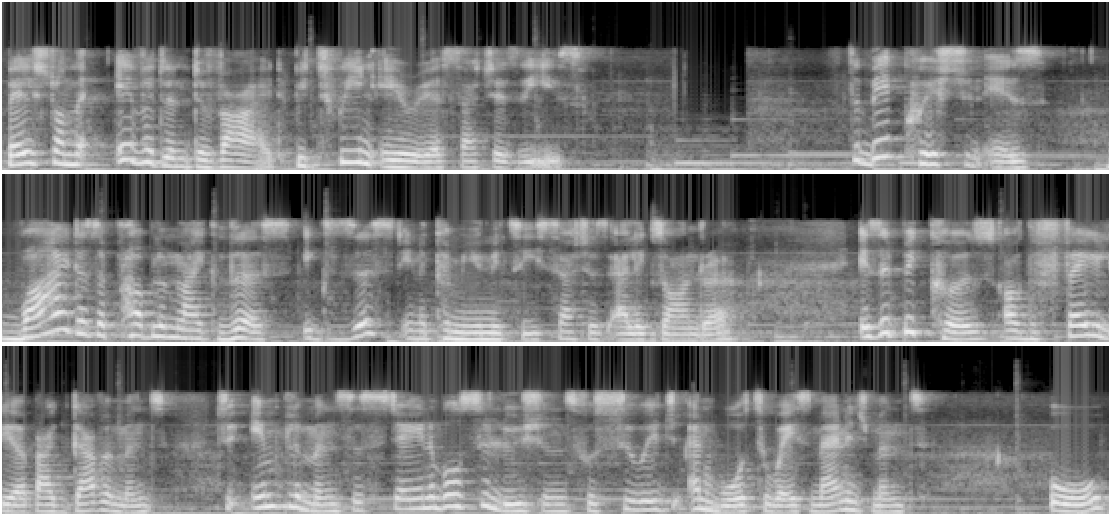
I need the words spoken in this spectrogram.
based on the evident divide between areas such as these. The big question is why does a problem like this exist in a community such as Alexandra? Is it because of the failure by government to implement sustainable solutions for sewage and water waste management, or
